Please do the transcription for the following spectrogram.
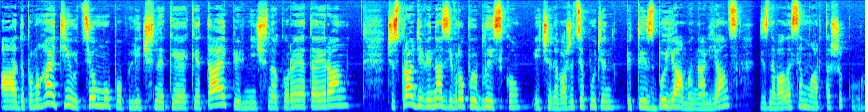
А допомагають і у цьому поплічники Китай, Північна Корея та Іран. Чи справді війна з Європою близько? І чи наважиться Путін піти з боями на альянс? Дізнавалася Марта Шикула.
